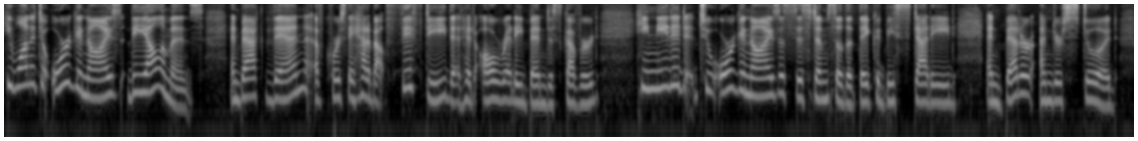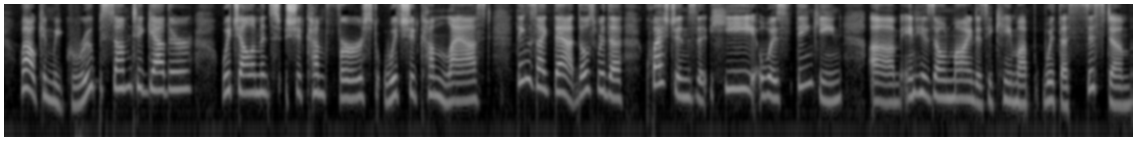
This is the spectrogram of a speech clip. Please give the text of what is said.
He wanted to organize the elements. And back then, of course, they had about 50 that had already been discovered. He needed to organize a system so that they could be studied and better understood wow, can we group some together? Which elements should come first? Which should come last? Things like that. Those were the questions that he was thinking um, in his own mind as he came up with a system.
